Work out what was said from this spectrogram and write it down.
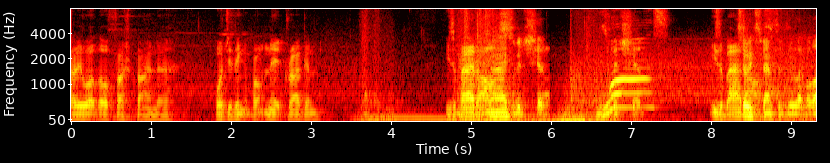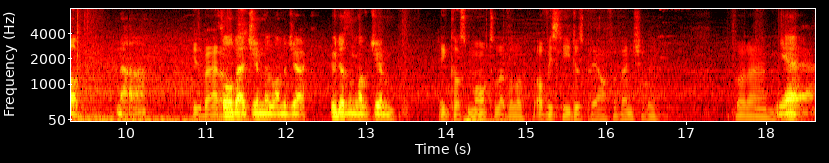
Tell you what though, Flashbinder, what do you think about Nate Dragon? He's a badass. Nah, he's a bit shit. He's a bit shit. He's a bad. Too expensive to level up. Nah. He's a bad. It's all about Jim the Lumberjack. Who doesn't love Jim? He costs more to level up. Obviously, he does pay off eventually. But um, Yeah.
